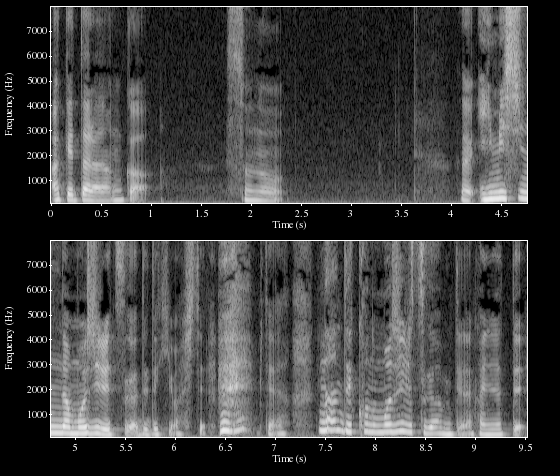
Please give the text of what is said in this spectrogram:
開けたらなんか、その、意味深な文字列が出てきまして、えみたいな。なんでこの文字列が？みたいな感じになって、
